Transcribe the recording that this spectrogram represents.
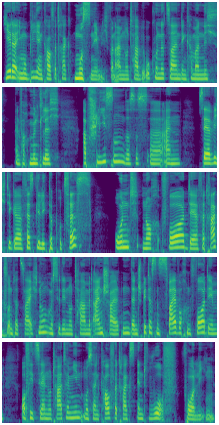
Jeder Immobilienkaufvertrag muss nämlich von einem Notar beurkundet sein. Den kann man nicht einfach mündlich abschließen. Das ist äh, ein sehr wichtiger, festgelegter Prozess. Und noch vor der Vertragsunterzeichnung müsst ihr den Notar mit einschalten, denn spätestens zwei Wochen vor dem offiziellen Notartermin muss ein Kaufvertragsentwurf vorliegen,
